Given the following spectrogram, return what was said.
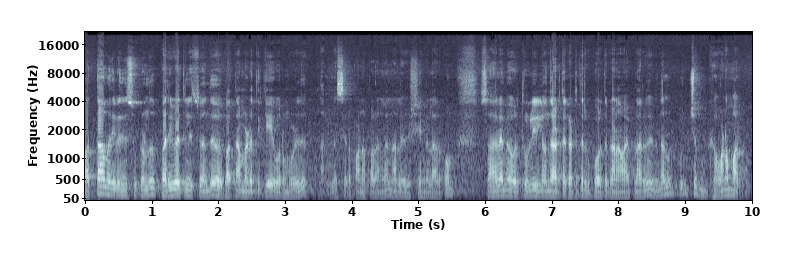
பத்தாம் அதிபதி சுக்கரன் வந்து பரிவர்த்தனை வந்து பத்தாம் இடத்துக்கே வரும்பொழுது நல்ல சிறப்பான பலன்கள் நல்ல விஷயங்களாக இருக்கும். ஸோ அதெல்லாமே ஒரு தொழிலில் வந்து அடுத்த கட்டத்திற்கு போகிறதுக்கான வாய்ப்புலாம் இருக்குது. இருந்தாலும் கொஞ்சம் கவனமாக இருக்கும்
